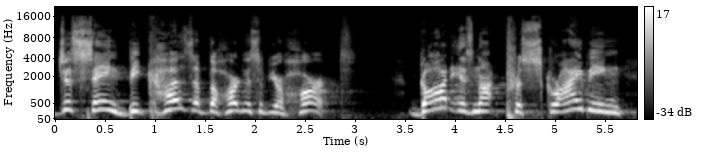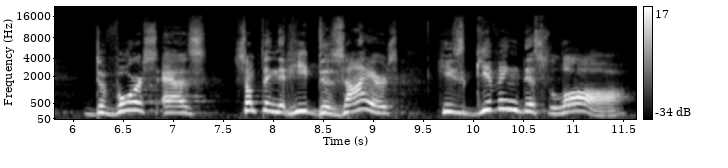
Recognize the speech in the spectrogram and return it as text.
just saying, because of the hardness of your heart, God is not prescribing divorce as something that he desires. He's giving this law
